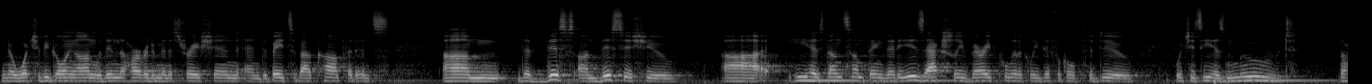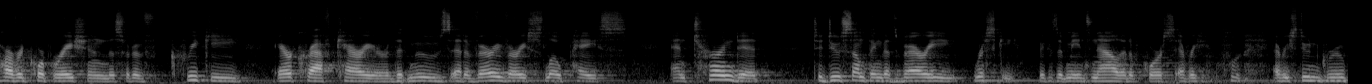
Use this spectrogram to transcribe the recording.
you know, what should be going on within the Harvard administration and debates about confidence, um, that this, on this issue, uh, he has done something that is actually very politically difficult to do, which is he has moved the Harvard Corporation, the sort of creaky aircraft carrier that moves at a very, very slow pace, and turned it to do something that's very risky because it means now that, of course, every, every student group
